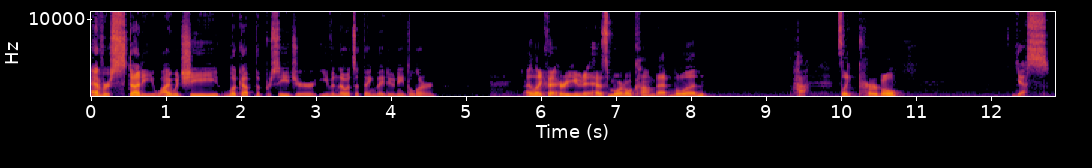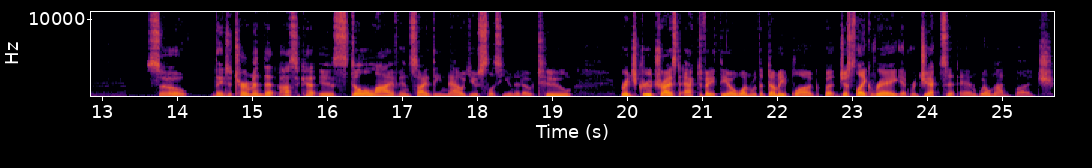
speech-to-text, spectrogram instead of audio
ever study. Why would she look up the procedure, even though it's a thing they do need to learn? I like that her unit has Mortal Kombat blood. Ha. It's like purple. Yes. So, they determine that Asuka is still alive inside the now useless Unit 02. Bridge crew tries to activate the O1 with a dummy plug, but just like Rei, it rejects it and will not budge.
